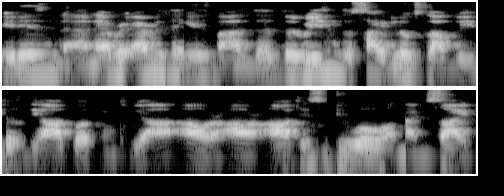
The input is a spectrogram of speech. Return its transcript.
it isn't, and every everything is. But the, the reason the site looks lovely is the artwork from our our artist duo on my site.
